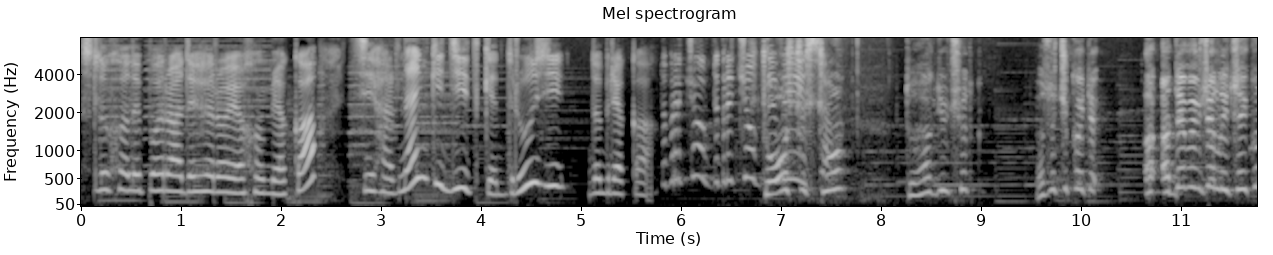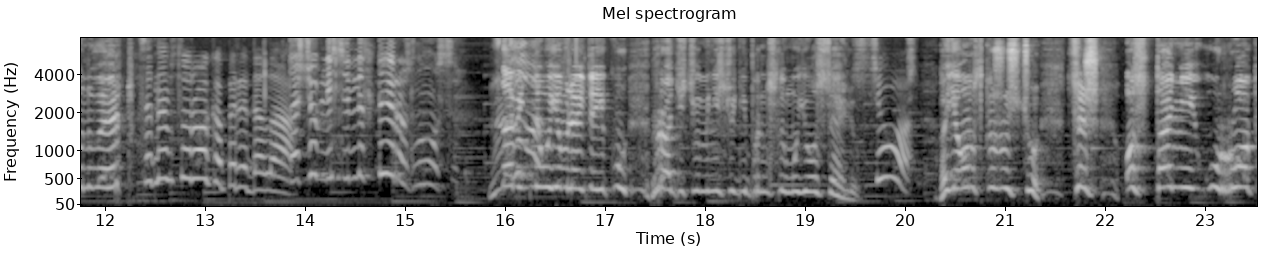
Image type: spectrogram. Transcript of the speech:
Слухали поради героя хом'яка, ці гарненькі дітки, друзі добряка. Добрячок, добрячок, Що, дивися. що, що? Так, дівчатка. А зачекайте, а, а де ви взяли цей конверт? Це нам сорока передала. Та що в лісі листи розносив? Навіть не уявляєте, яку радість ви мені сьогодні принесли в мою оселю. Що? А я вам скажу, що це ж останній урок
